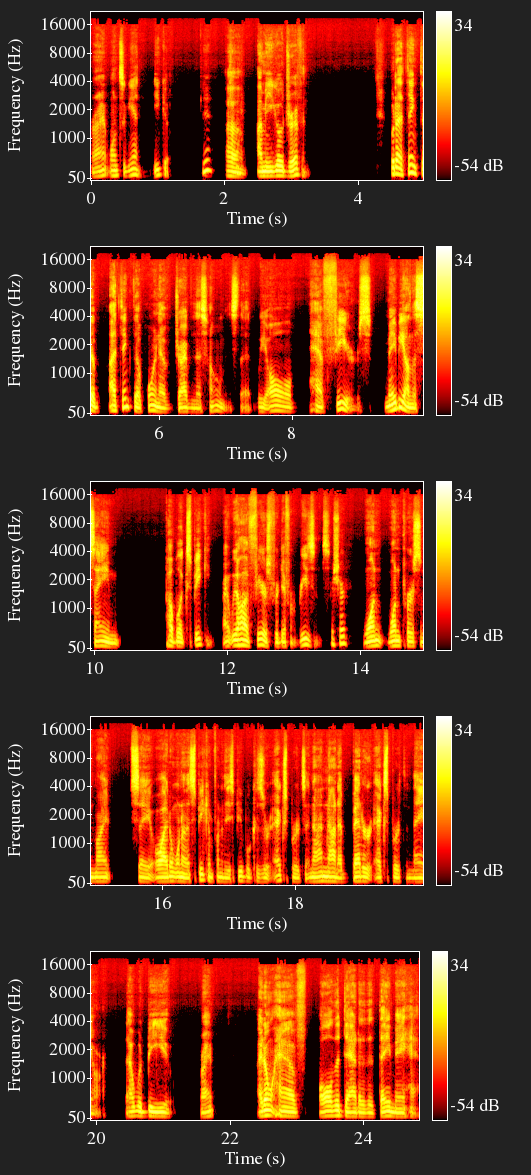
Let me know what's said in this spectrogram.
right? Once again, ego. Yeah. Um, I'm ego driven. But I think the I think the point of driving this home is that we all have fears, maybe on the same public speaking, right? We all have fears for different reasons. For sure. One one person might say, "Oh, I don't want to speak in front of these people because they're experts, and I'm not a better expert than they are." That would be you, right? I don't have all the data that they may have.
